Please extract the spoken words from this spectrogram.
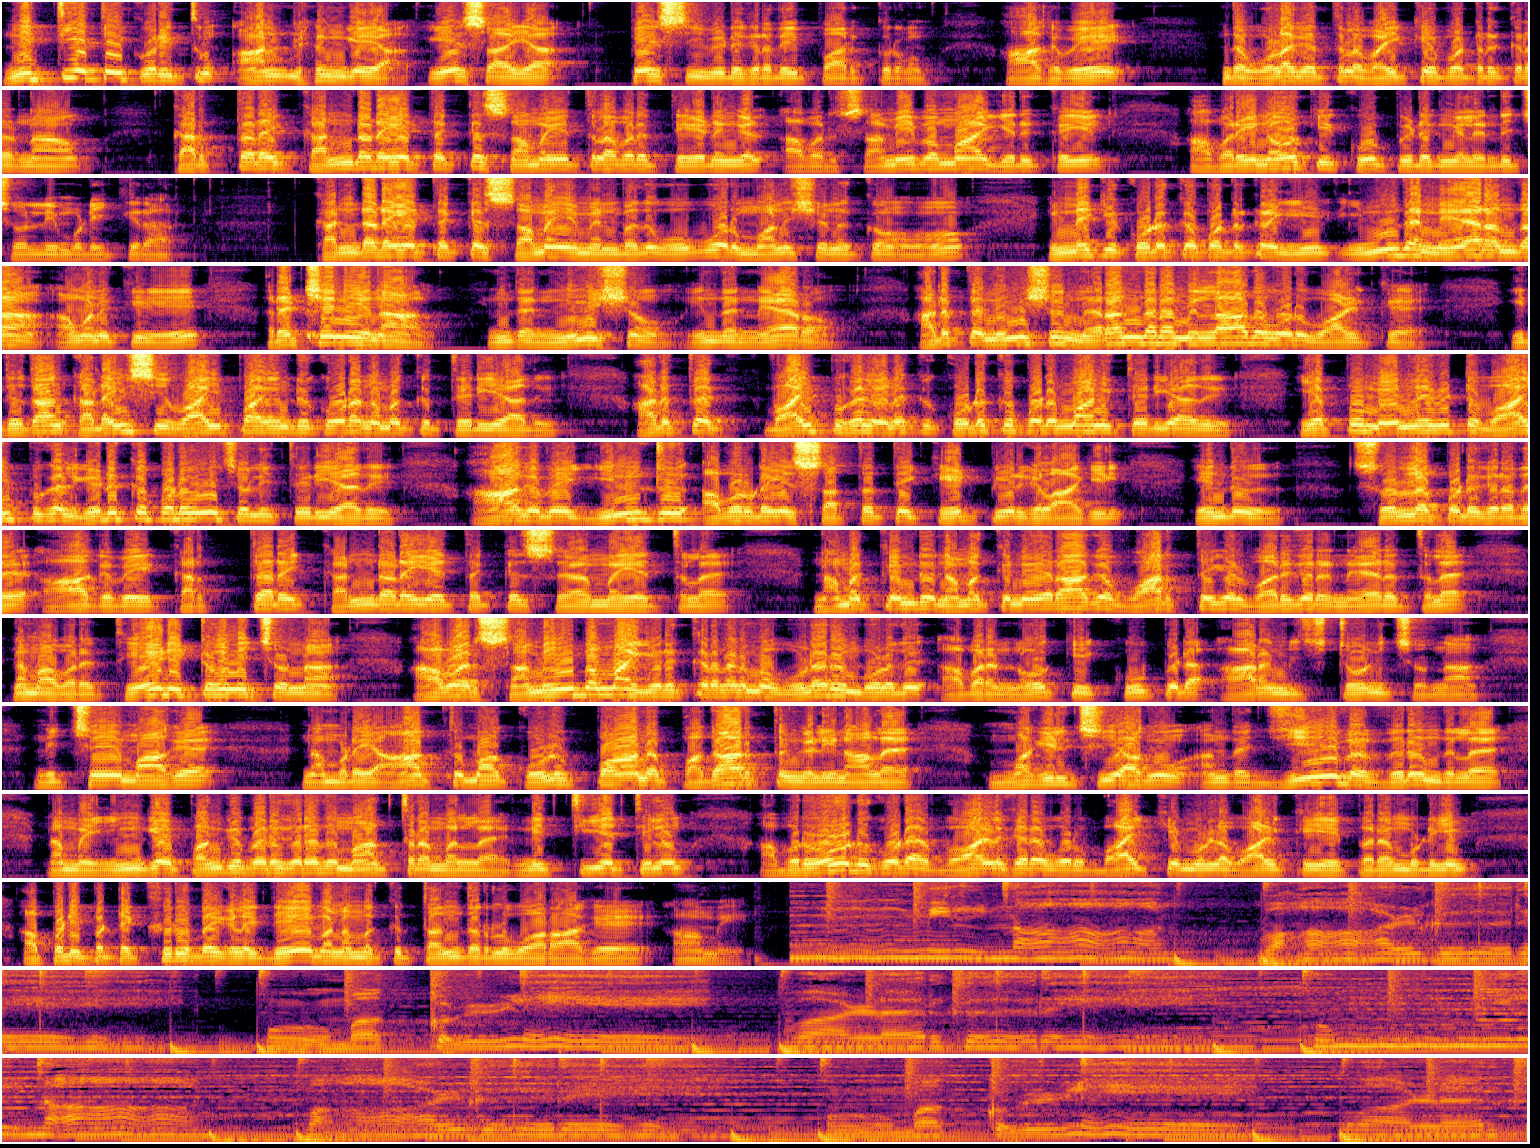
நித்தியத்தை குறித்தும் அங்கே ஏசாயா பேசி விடுகிறதை பார்க்கிறோம். ஆகவே இந்த உலகத்தில் வைக்கப்பட்டிருக்கிற நாம் கர்த்தரை கண்டடையத்தக்க சமயத்தில் அவரை தேடுங்கள். அவர் சமீபமாக இருக்கையில் அவரை நோக்கி கூப்பிடுங்கள் என்று சொல்லி முடிக்கிறார். கண்டடையத்தக்க சமயம் என்பது ஒவ்வொரு மனுஷனுக்கும் இன்னைக்கு கொடுக்கப்பட்டிருக்கிற இந்த நேரம் தான் அவனுக்கு ரட்சணிய நாள் இந்த நிமிஷம் இந்த நேரம் அடுத்த நிமிஷம் நிரந்தரம் இல்லாத ஒரு வாழ்க்கை. இதுதான் கடைசி வாய்ப்பா என்று கூட நமக்கு தெரியாது. அடுத்த வாய்ப்புகள் எனக்கு கொடுக்கப்படுமான்னு தெரியாது. எப்போ என்னை விட்டு வாய்ப்புகள் எடுக்கப்படும்னு சொல்லி தெரியாது. ஆகவே இன்று அவருடைய சத்தத்தை கேட்பீர்களாகில் என்று சொல்லப்படுகிறத. ஆகவே கர்த்தரை கண்டடையத்தக்க சமயத்தில் நமக்கென்று நமக்கு நேராக வார்த்தைகள் வருகிற நேரத்தில் நம்ம அவரை தேடிட்டோன்னு சொன்னால் அவர் சமீபமாக இருக்கிறத நம்ம உணரும் பொழுது அவரை நோக்கி கூப்பிட ஆரம்பிச்சிட்டோன்னு சொன்னால் நிச்சயமாக நம்முடைய ஆத்மா கொழுப்பான பதார்த்தங்களினால மகிழ்ச்சியாகவும் அந்த ஜீவ விருந்தில் நம்ம இங்கே பங்கு பெறுகிறது மாத்திரமல்ல நித்தியத்திலும் அவரோடு கூட வாழ்கிற ஒரு பாக்கியமுள்ள வாழ்க்கையை பெற முடியும். அப்படிப்பட்ட கிருபைகளை தேவன் நமக்கு தந்தருவாராக ஆமே நான் வாழ்கிறே உமக்குள்ளே வளர்கிறே உம்மில் நான் வாழ்கிறே உமக்குள்ளே வளர்கிறேன்.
